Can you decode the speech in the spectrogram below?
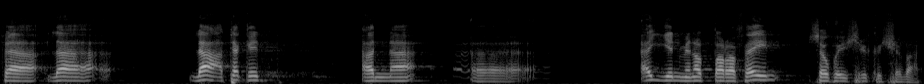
فلا لا أعتقد أن آه، أي من الطرفين سوف يشرك الشباب.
